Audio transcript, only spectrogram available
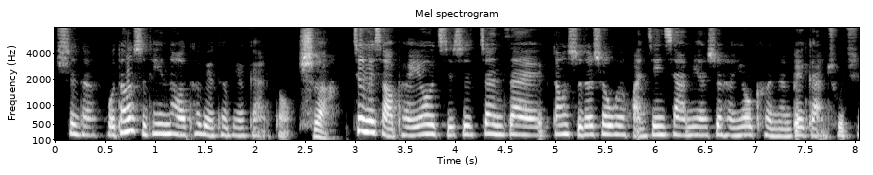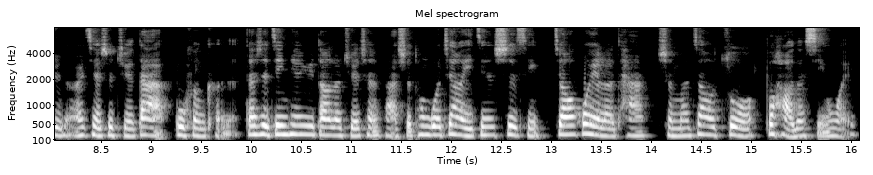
是的，我当时听到特别特别感动。是啊，这个小朋友其实站在当时的社会环境下面是很有可能被赶出去的，而且是绝大部分可能。但是今天遇到了觉尘法师，通过这样一件事情，教会了他什么叫做不好的行为。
